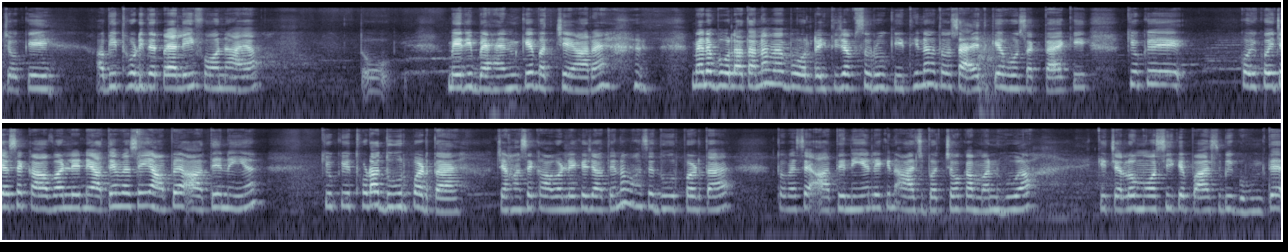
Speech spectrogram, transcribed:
जो कि अभी थोड़ी देर पहले ही फ़ोन आया। तो मेरी बहन के बच्चे आ रहे हैं। मैंने बोला था ना, मैं बोल रही थी जब शुरू की थी ना तो शायद के हो सकता है कि क्योंकि कोई कोई जैसे कावड़ लेने आते हैं, वैसे यहाँ पे आते नहीं हैं, क्योंकि थोड़ा दूर पड़ता है। जहाँ से कावड़ लेके जाते हैं ना, वहाँ से दूर पड़ता है तो वैसे आते नहीं हैं, लेकिन आज बच्चों का मन हुआ कि चलो मौसी के पास भी घूमते,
